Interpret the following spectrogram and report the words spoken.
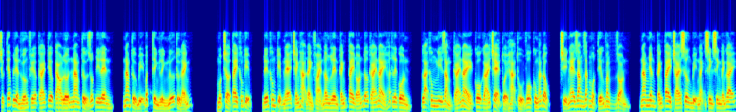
trực tiếp liền hướng phía cái tiêu cao lớn nam tử rút đi lên, nam tử bị bất thình lình nữ tử đánh. Một trở tay không kịp, đến không kịp né tránh hạ đành phải nâng lên cánh tay đón đỡ cái này hất lên côn, lại không nghĩ rằng cái này cô gái trẻ tuổi hạ thủ vô cùng ác độc, chỉ nghe răng rắc một tiếng văng giòn nam nhân cánh tay trái xương bị nạnh xinh xinh đánh gãy.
